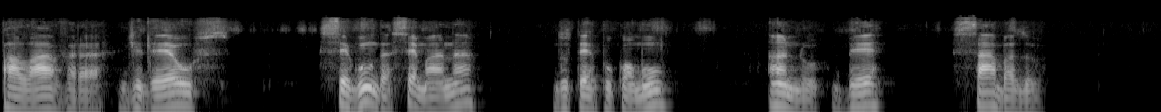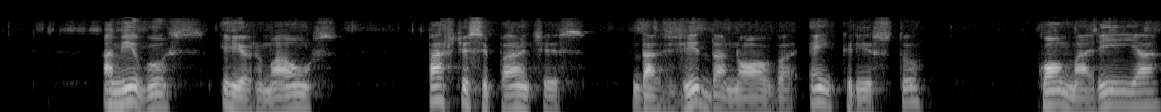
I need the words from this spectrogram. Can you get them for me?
Palavra de Deus, segunda semana do tempo comum, ano B, sábado. Amigos e irmãos, participantes da vida nova em Cristo, com Maria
